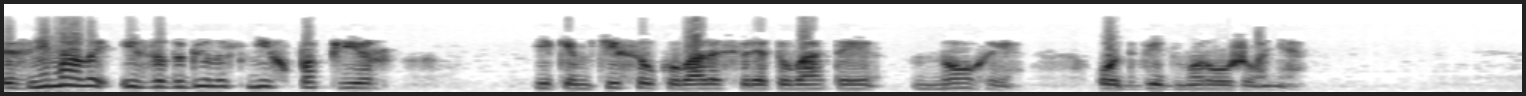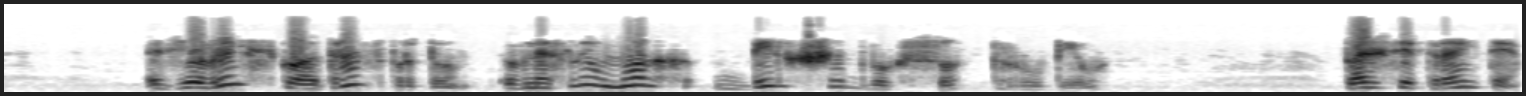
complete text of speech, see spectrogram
знімали із задубілих ніг папір, яким ті силкувались врятувати ноги від відморожування. З єврейського транспорту внесли в морг більше двохсот трупів. Персі Трейте,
